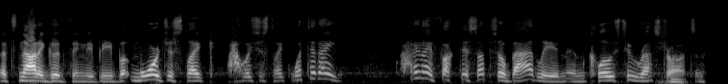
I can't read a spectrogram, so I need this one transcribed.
that's not a good thing to be. But more just like I was just like, what did I? How did I fuck this up so badly and, and close two restaurants? And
